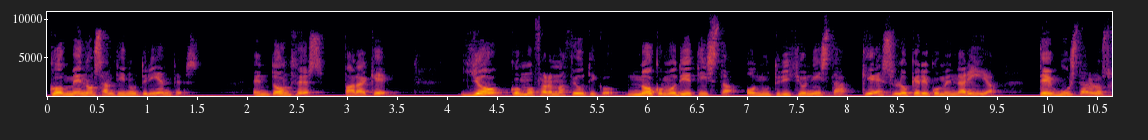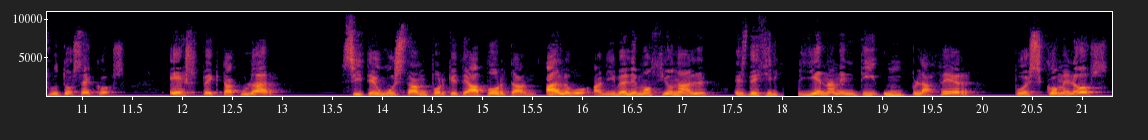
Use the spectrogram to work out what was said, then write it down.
con menos antinutrientes. Entonces, ¿para qué? Yo, como farmacéutico, no como dietista o nutricionista, ¿qué es lo que recomendaría? ¿Te gustan los frutos secos? Espectacular. Si te gustan porque te aportan algo a nivel emocional, es decir, llenan en ti un placer, pues cómelos,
